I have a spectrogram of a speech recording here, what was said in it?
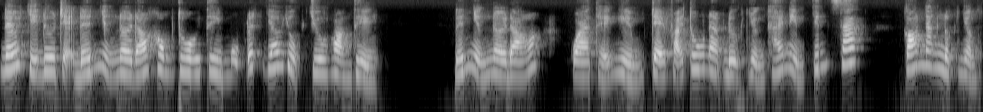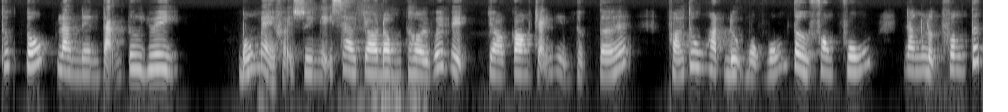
nếu chỉ đưa trẻ đến những nơi đó không thôi thì mục đích giáo dục chưa hoàn thiện. Đến những nơi đó, qua thể nghiệm trẻ phải thu nạp được những khái niệm chính xác, có năng lực nhận thức tốt làm nền tảng tư duy. Bố mẹ phải suy nghĩ sao cho đồng thời với việc cho con trải nghiệm thực tế, phải thu hoạch được một vốn từ phong phú, năng lực phân tích,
